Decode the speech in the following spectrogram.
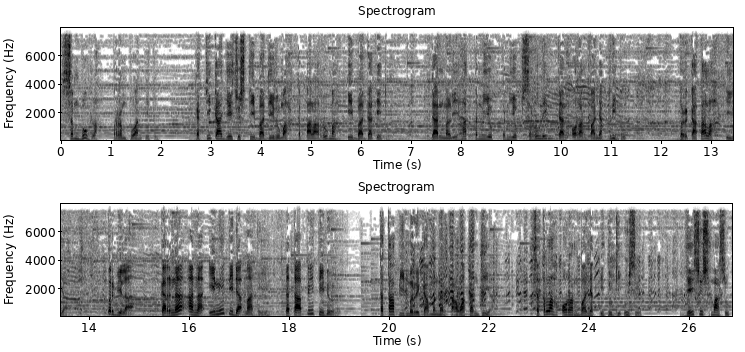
sembuhlah perempuan itu. Ketika Yesus tiba di rumah kepala rumah ibadat itu, dan melihat peniup-peniup seruling dan orang banyak ribut, berkatalah ia, Pergilah, karena anak ini tidak mati, tetapi tidur. Tetapi mereka menertawakan dia. Setelah orang banyak itu diusir, Yesus masuk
